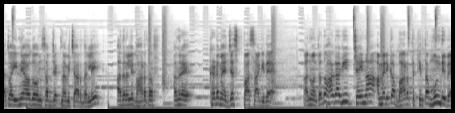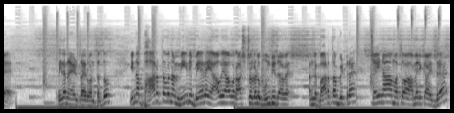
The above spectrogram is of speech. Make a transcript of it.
ಅಥವಾ ಇನ್ಯಾವುದೋ ಒಂದು ಸಬ್ಜೆಕ್ಟ್ನ ವಿಚಾರದಲ್ಲಿ ಅದರಲ್ಲಿ ಭಾರತ ಅಂದರೆ ಕಡಿಮೆ, ಜಸ್ಟ್ ಪಾಸ್ ಆಗಿದೆ. ಅನ್ನುವಂಥದ್ದು. ಹಾಗಾಗಿ ಚೈನಾ, ಅಮೆರಿಕ, ಭಾರತಕ್ಕಿಂತ ಮುಂದಿವೆ. ಇದನ್ನು ಹೇಳ್ತಾ ಇರುವಂಥದ್ದು. ಇನ್ನು ಭಾರತವನ್ನು ಮೀರಿ ಬೇರೆ ಯಾವ ಯಾವ ರಾಷ್ಟ್ರಗಳು ಮುಂದಿದ್ದಾವೆ ಅಂದರೆ ಭಾರತ ಬಿಟ್ಟರೆ ಚೈನಾ ಮತ್ತು ಅಮೆರಿಕ ಇದ್ದರೆ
